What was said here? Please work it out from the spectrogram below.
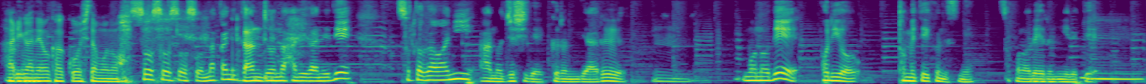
針金を加工したもの。そうそうそうそう、中に頑丈な針金で、外側にあの樹脂でくるんであるうん。もので、ポリを止めていくんですね。そこのレールに入れて。うん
